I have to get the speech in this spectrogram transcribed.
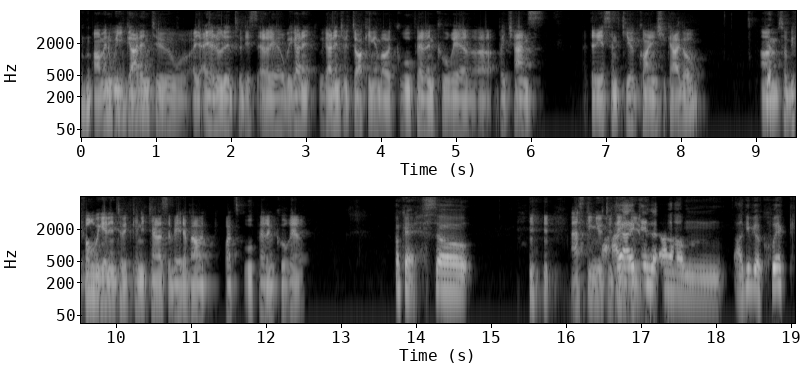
Mm-hmm. Um, and we got into, I, I, alluded to this earlier, we got, in, we got into talking about Grouper and Courier uh, by chance at the recent KubeCon in Chicago. Um, yep. So before we get into it, can you tell us a bit about what's Grouper and Courier? Okay, so asking you to. I, I can. Um, I'll give you a quick.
